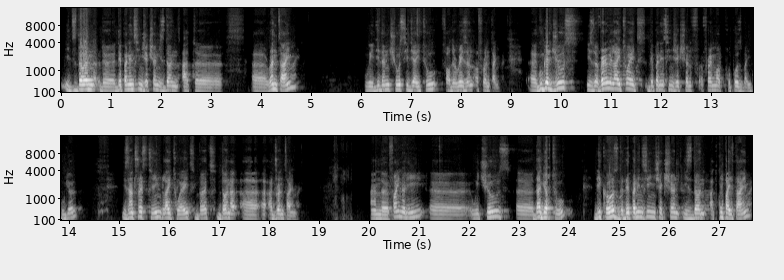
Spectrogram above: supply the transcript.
it's done, the dependency injection is done at uh, uh, runtime. We didn't choose CDI2 for the reason of runtime. Uh, Google Guice is a very lightweight dependency injection framework proposed by Google. It's interesting, lightweight, but done at, uh, at runtime. And uh, finally, we choose Dagger2, because the dependency injection is done at compile time,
